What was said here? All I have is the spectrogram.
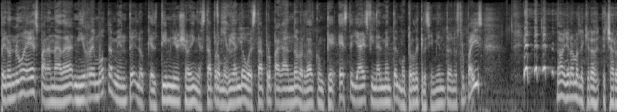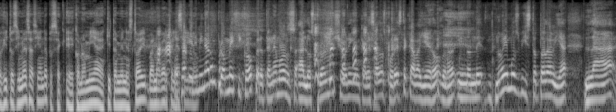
Pero no es para nada ni remotamente lo que el Team Nearshoring está promoviendo o está propagando, ¿verdad? Con que este ya es finalmente el motor de crecimiento de nuestro país. No, yo nada más le quiero echar ojitos. Si no es Hacienda, pues e- economía, aquí también estoy. Van a ver que le O sea, atino. eliminaron ProMéxico, pero tenemos a los Pro Shoring encabezados por este caballero, ¿verdad? Y en donde no hemos visto todavía la,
